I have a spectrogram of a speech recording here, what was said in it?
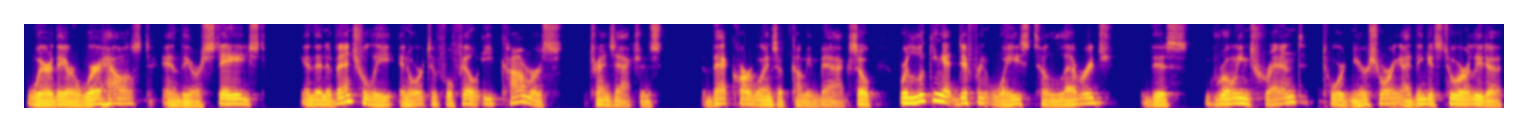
where they are warehoused and they are staged. And then eventually, in order to fulfill e commerce transactions, that cargo ends up coming back. So we're looking at different ways to leverage this growing trend toward nearshoring. I think it's too early to,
